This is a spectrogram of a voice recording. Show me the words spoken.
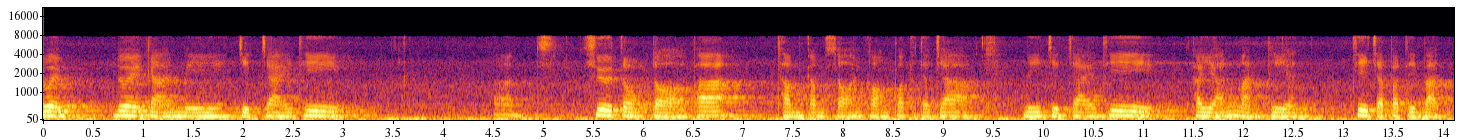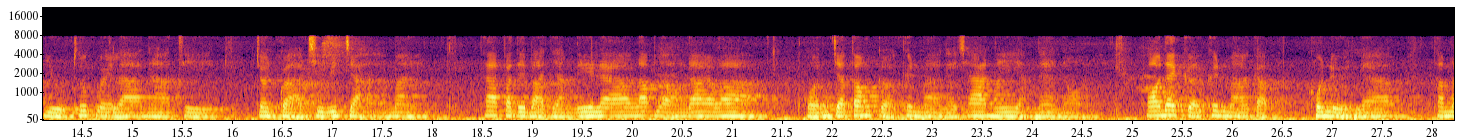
ด้วยด้วยการมีจิตใจที่ชื่อตรงต่อพระธรรมคำสอนของพระพุทธเจ้า มีจิตใจที่ขยันหมั่นเพียรที่จะปฏิบัติอยู่ทุกเวลานาที จนกว่าชีวิตจะหาไม่ ถ้าปฏิบัติอย่างนี้แล้วรับรองได้ว่า ผลจะต้องเกิดขึ้นมาในชาตินี้อย่างแน่นอน เพราะได้เกิดขึ้นมากับคนอื่นแล้วทำไม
